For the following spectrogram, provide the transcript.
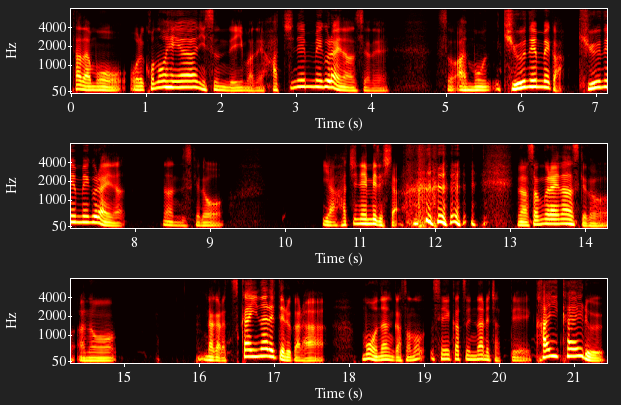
ただもう、俺この部屋に住んで今ね、8年目ぐらいなんですよね。そう、あ、もう9年目か。9年目ぐらいな、なんですけど、いや、8年目でした。まあ、そんぐらいなんですけど、あの、だから使い慣れてるから、もうなんかその生活に慣れちゃって、買い替える、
